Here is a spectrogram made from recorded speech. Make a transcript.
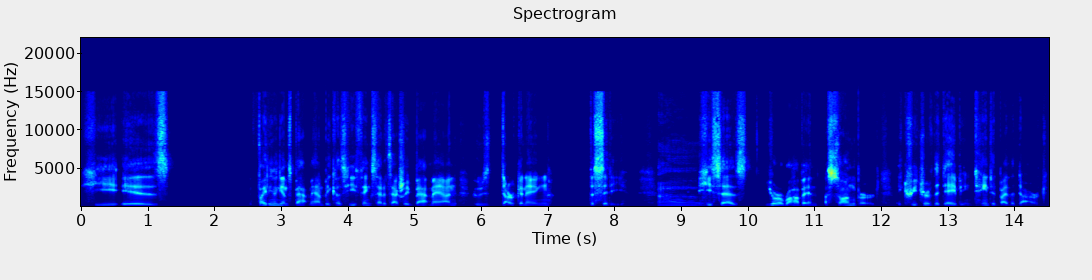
he is fighting against Batman because he thinks that it's actually Batman who's darkening the city. Oh. He says, You're a robin, a songbird, a creature of the day being tainted by the dark.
